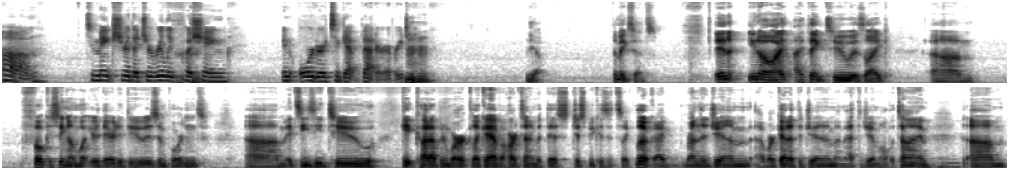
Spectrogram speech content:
um, to make sure that you're really pushing in order to get better every time. Yeah, that makes sense. And you know, I I think too is like um, focusing on what you're there to do is important. Um, it's easy to get caught up in work. Like I have a hard time with this just because it's like, look, I run the gym, I work out at the gym, I'm at the gym all the time. Um,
